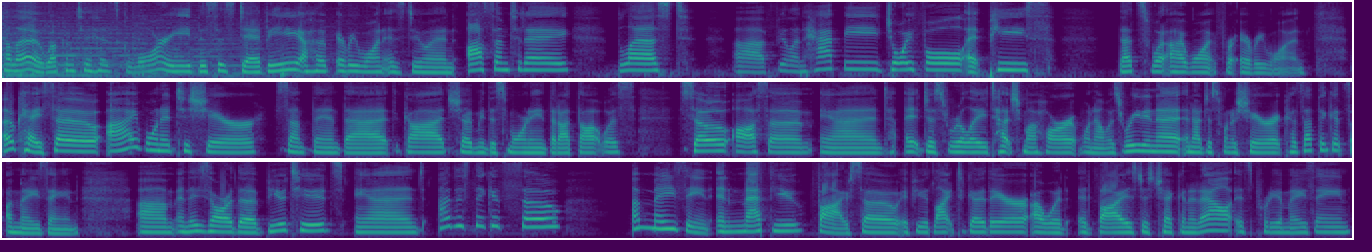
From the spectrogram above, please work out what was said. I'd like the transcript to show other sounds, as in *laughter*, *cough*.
Hello, welcome to His Glory. This is Debbie. I hope everyone is doing awesome today, blessed, uh, feeling happy, joyful, at peace. That's what I want for everyone. Okay, so I wanted to share something that God showed me this morning that I thought was so awesome. And it just really touched my heart when I was reading it. And I just want to share it because I think it's amazing. Um, and these are the Beatitudes. And I just think it's so amazing in Matthew 5. So if you'd like to go there, I would advise just checking it out. It's pretty amazing.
